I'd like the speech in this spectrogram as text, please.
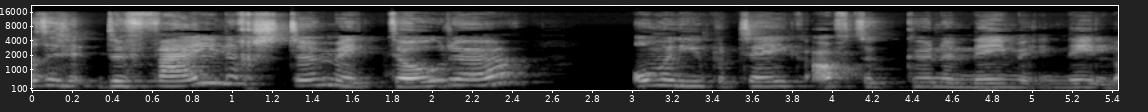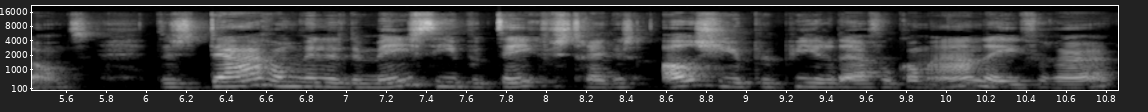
Dat is de veiligste methode om een hypotheek af te kunnen nemen in Nederland. Dus daarom willen de meeste hypotheekverstrekkers, als je je papieren daarvoor kan aanleveren,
